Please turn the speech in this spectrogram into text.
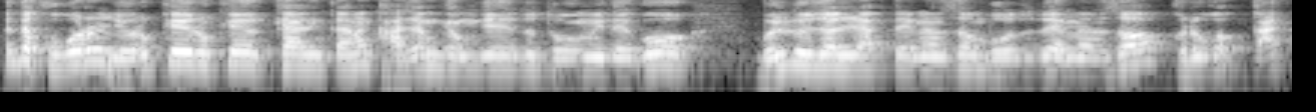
근데 그거를 요렇게 요렇게 이렇게 하니까는 가정 경제에도 도움이 되고 물도 절약되면서 모두 되면서 그리고 깔,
